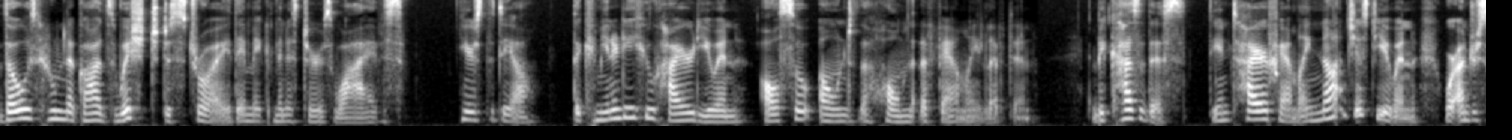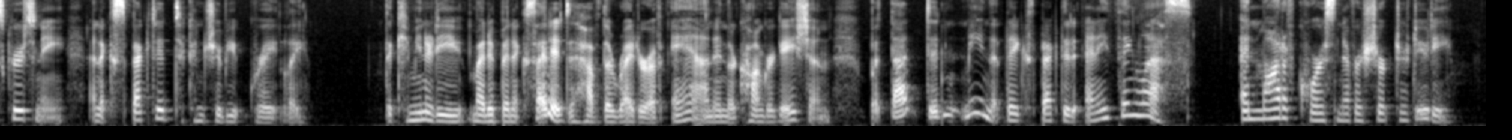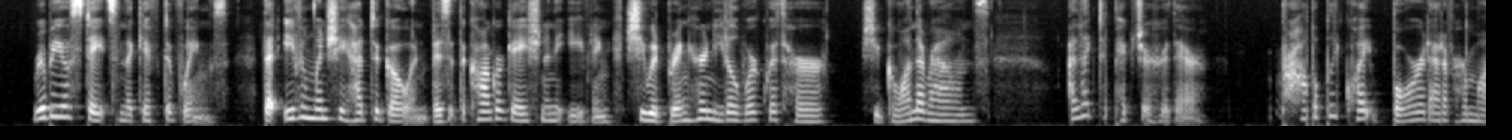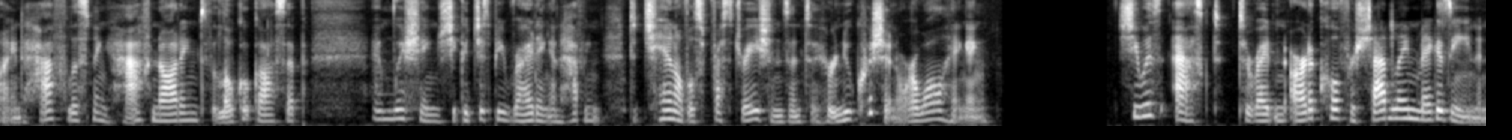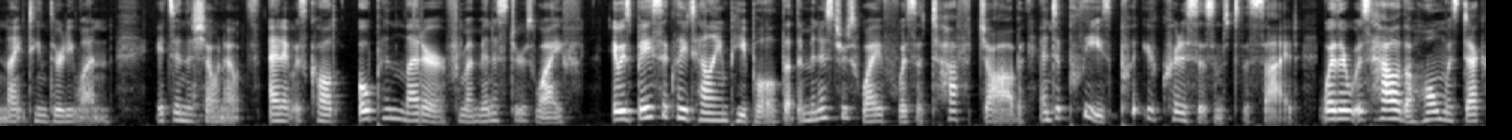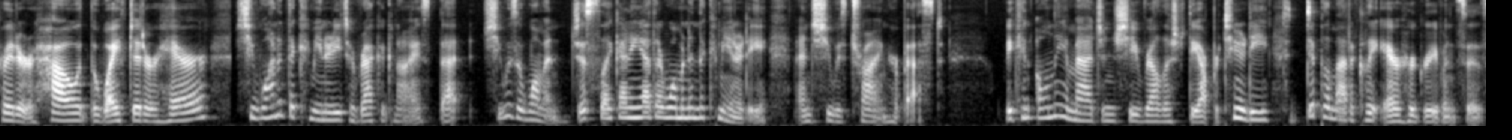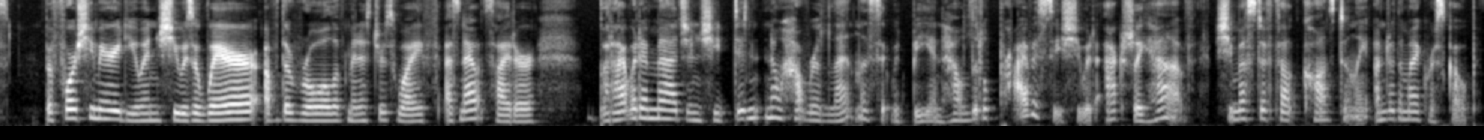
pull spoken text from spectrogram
Those whom the gods wish to destroy, they make ministers' wives. Here's the deal. The community who hired Ewan also owned the home that the family lived in. And because of this, the entire family, not just Ewan, were under scrutiny and expected to contribute greatly. The community might have been excited to have the writer of Anne in their congregation, but that didn't mean that they expected anything less. And Maud, of course, never shirked her duty. Rubio states in The Gift of Wings that even when she had to go and visit the congregation in the evening, she would bring her needlework with her. She'd go on the rounds. I like to picture her there, probably quite bored out of her mind, half listening, half nodding to the local gossip, and wishing she could just be writing and having to channel those frustrations into her new cushion or a wall hanging. She was asked to write an article for Chatelaine magazine in 1931. It's in the show notes, and it was called Open Letter from a Minister's Wife. It was basically telling people that the minister's wife was a tough job and to please put your criticisms to the side. Whether it was how the home was decorated or how the wife did her hair, she wanted the community to recognize that she was a woman, just like any other woman in the community, and she was trying her best. We can only imagine she relished the opportunity to diplomatically air her grievances. Before she married Ewan, she was aware of the role of minister's wife as an outsider, but I would imagine she didn't know how relentless it would be and how little privacy she would actually have. She must have felt constantly under the microscope.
